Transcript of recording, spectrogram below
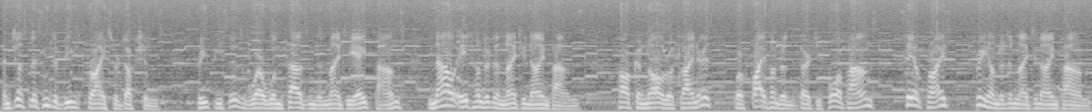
And just listen to these price reductions. Three pieces were £1,098, now £899. Parker Knoll recliners were £534, sale price £399.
